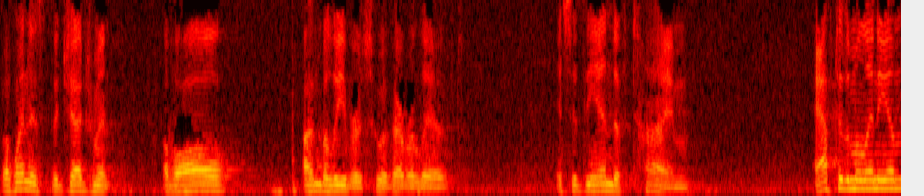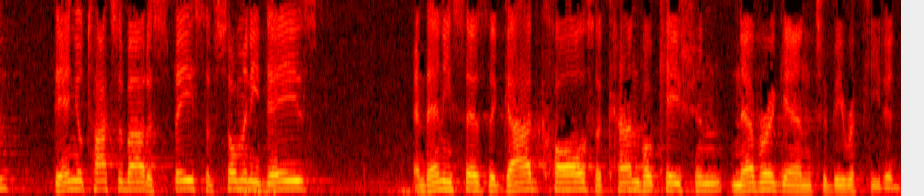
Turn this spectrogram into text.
But when is the judgment of all unbelievers who have ever lived? It's at the end of time. After the millennium, Daniel talks about a space of so many days, and then he says that God calls a convocation never again to be repeated.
